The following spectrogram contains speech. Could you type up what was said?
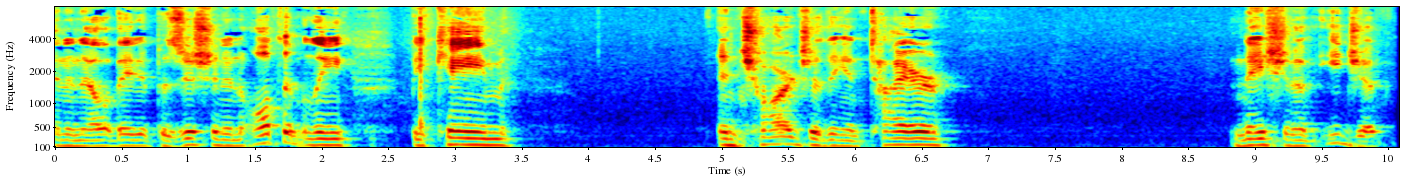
in an elevated position and ultimately became in charge of the entire nation of Egypt,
